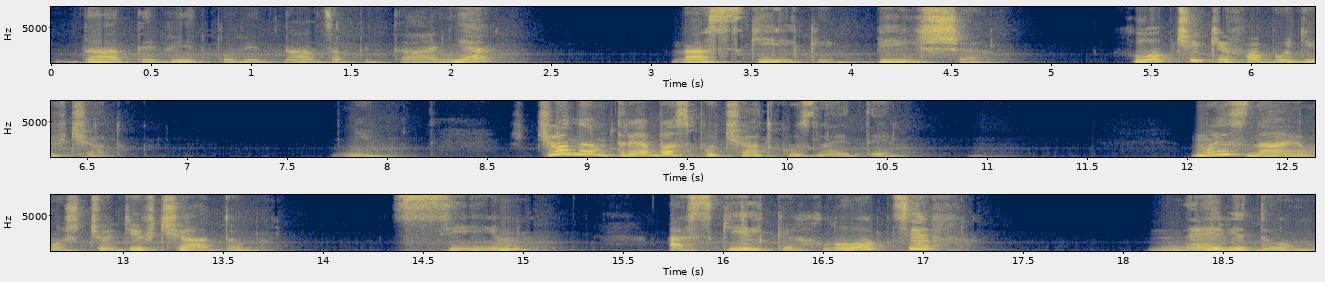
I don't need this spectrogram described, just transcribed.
дати відповідь на запитання, наскільки більше хлопчиків або дівчаток? Ні. Що нам треба спочатку знайти? Ми знаємо, що дівчаток 7, а скільки хлопців невідомо.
